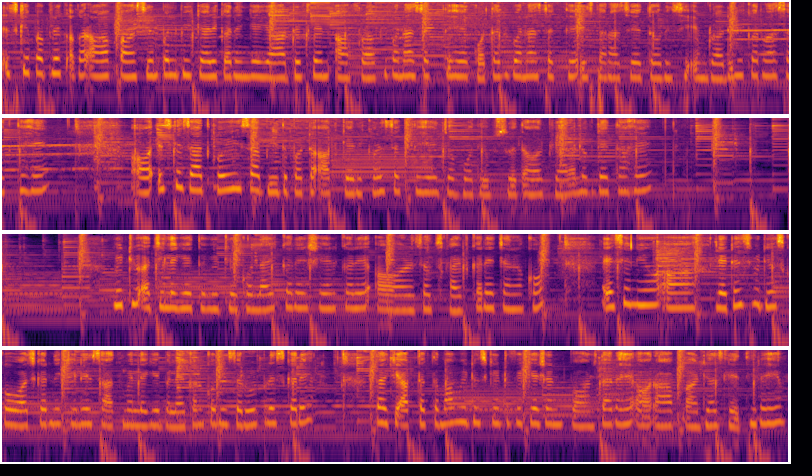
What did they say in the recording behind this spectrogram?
इसके पब्लिक अगर आप सिंपल भी कैरी करेंगे या डिफरेंट आप फ्रॉक भी बना सकते हैं, कुर्ता भी बना सकते हैं, इस तरह से थोड़ी सी एम्ब्रॉयडरी भी करवा सकते हैं। और इसके साथ कोई सा भी दुपट्टा आप कैरी कर सकते हैं जो बहुत ही खूबसूरत और प्यारा लुक देता है। वीडियो अच्छी लगे तो वीडियो को लाइक करें शेयर करें और सब्सक्राइब करें चैनल को। ऐसे न्यू लेटेस्ट वीडियोस को वॉच करने के लिए साथ में लगे बेल आइकन को भी ज़रूर प्रेस करें, ताकि आप तक तमाम वीडियोस की नोटिफिकेशन पहुँचता रहे और आप आइडियाज़ लेती रहे।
